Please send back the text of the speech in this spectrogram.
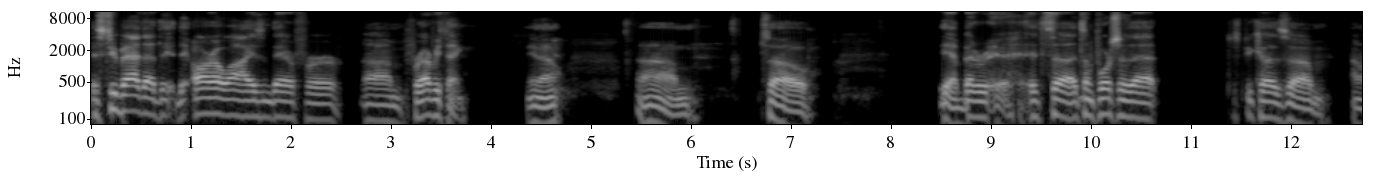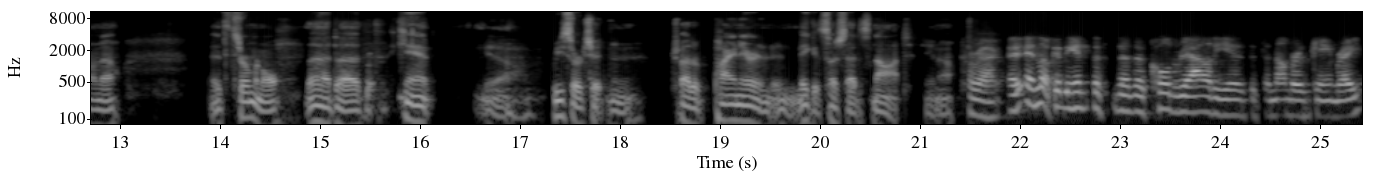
it's too bad that the, the ROI isn't there for um, for everything, you know. Um, so yeah, better. It's uh, it's unfortunate that just because um, I don't know, it's terminal that uh, you can't you know research it and try to pioneer and, and, make it such that it's not, you know. Correct. And, look, at the, the, the cold reality is it's a numbers game, right?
